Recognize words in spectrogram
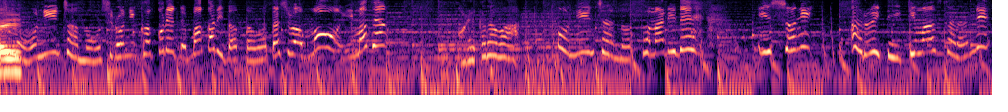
ยお兄ちゃんの隣で一緒に歩いていきますからね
